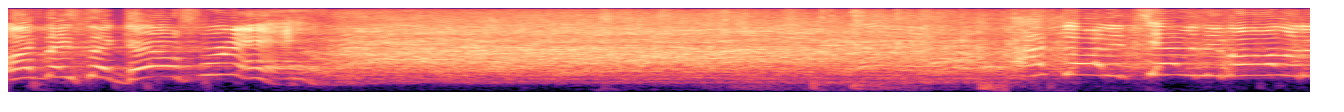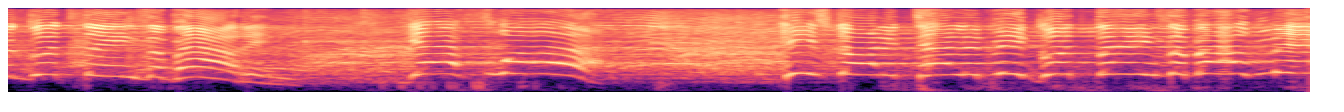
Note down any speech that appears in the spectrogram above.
or as they say, girlfriend. I started telling him all of the good things about him. Guess what? He started telling me good things about me.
